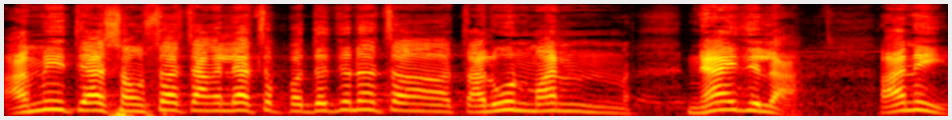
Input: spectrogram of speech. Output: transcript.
आम्ही त्या संस्था चांगल्याच पद्धतीनं चा चालवून मान न्याय दिला. आणि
